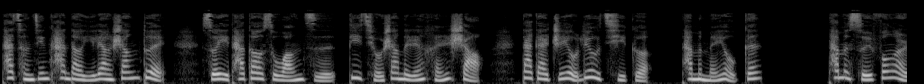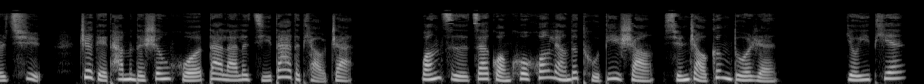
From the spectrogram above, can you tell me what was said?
他曾经看到一辆商队，所以他告诉王子，地球上的人很少，大概只有六七个。他们没有根，他们随风而去，这给他们的生活带来了极大的挑战。王子在广阔荒凉的土地上寻找更多人。有一天，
